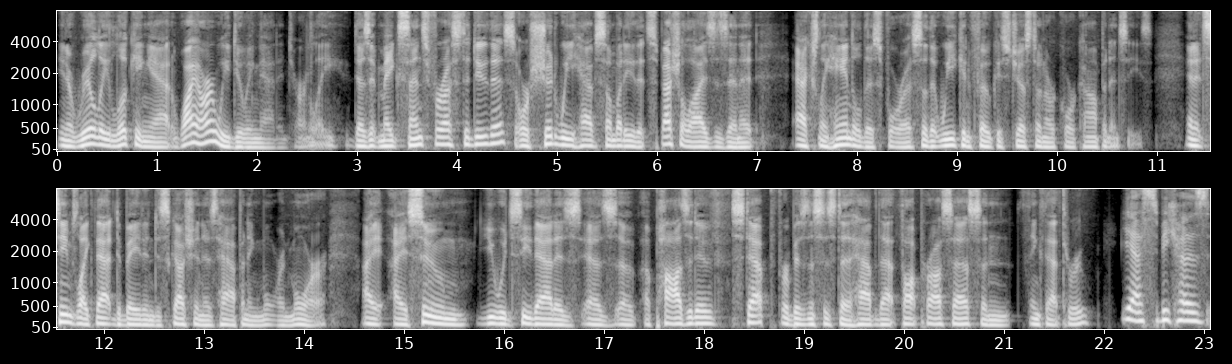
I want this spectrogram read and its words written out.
you know, really looking at why are we doing that internally? Does it make sense for us to do this, or should we have somebody that specializes in it actually handle this for us so that we can focus just on our core competencies? And it seems like that debate and discussion is happening more and more. I, I assume you would see that as as a, a positive step for businesses to have that thought process and think that through. Yes, because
